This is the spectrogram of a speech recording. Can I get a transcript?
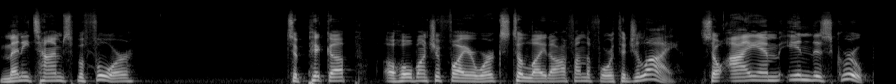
many times before to pick up a whole bunch of fireworks to light off on the 4th of July. So I am in this group.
